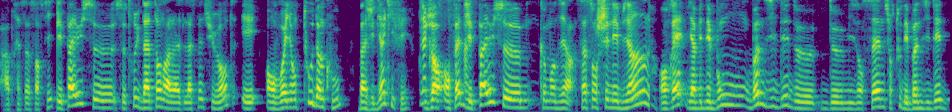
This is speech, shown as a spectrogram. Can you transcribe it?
après sa sortie. J'ai pas eu ce, truc d'attendre la semaine suivante et en voyant tout d'un coup, bah j'ai bien kiffé. Genre en fait j'ai pas eu ce comment dire ça s'enchaînait bien. En vrai il y avait des bons bonnes idées de, de, mise en scène, surtout des bonnes idées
